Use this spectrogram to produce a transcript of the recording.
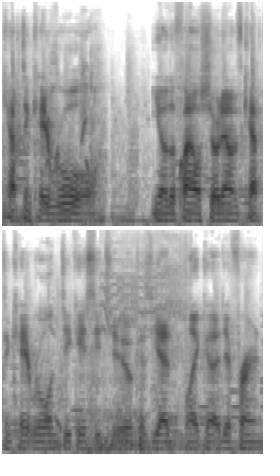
Kaptain K. Rool, You know, the final showdown with Kaptain K. Rool in DKC2, because he had like a different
